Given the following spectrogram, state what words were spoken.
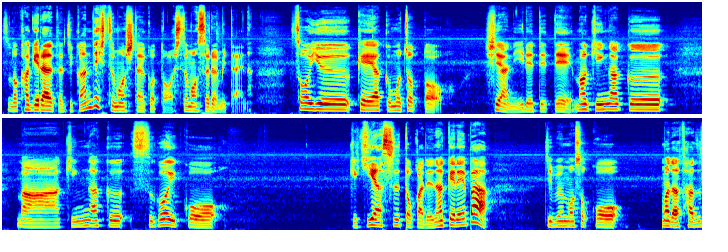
その限られた時間で質問したいことを質問するみたいな、そういう契約もちょっと視野に入れてて、まあ金額、まあ金額すごいこう、激安とかでなければ、自分もそこ、まだ携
